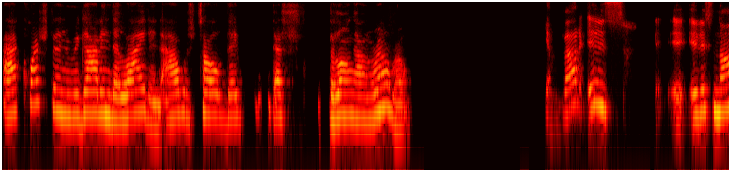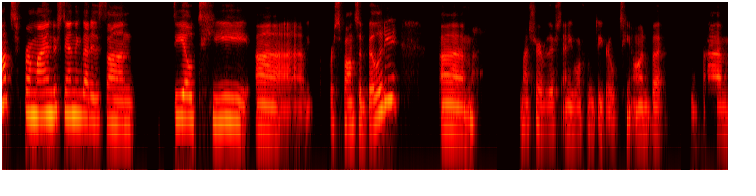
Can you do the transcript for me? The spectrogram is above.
I questioned regarding the lighting. I was told they that's the Long Island Railroad. Yeah, that is it, it is not from my understanding that is um DOT um responsibility. Um I'm not sure if there's anyone from DOT on, but um,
